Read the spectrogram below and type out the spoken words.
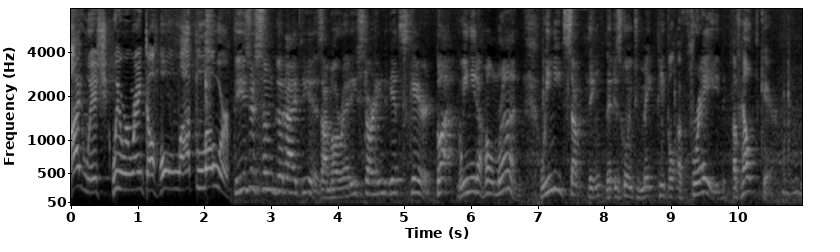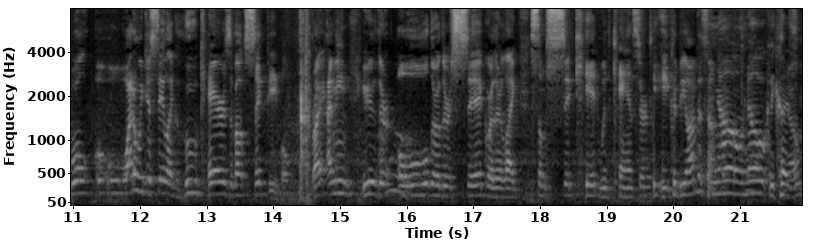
I wish we were ranked a whole lot lower. These are some good ideas. I'm already starting to get scared. But we need a home run. We need something that is going to make people afraid of health care. Well, why don't we just say, like, who cares about sick people? Right? I mean, either they're old or they're sick or they're like some sick kid with cancer. He could be onto something. No, no, because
